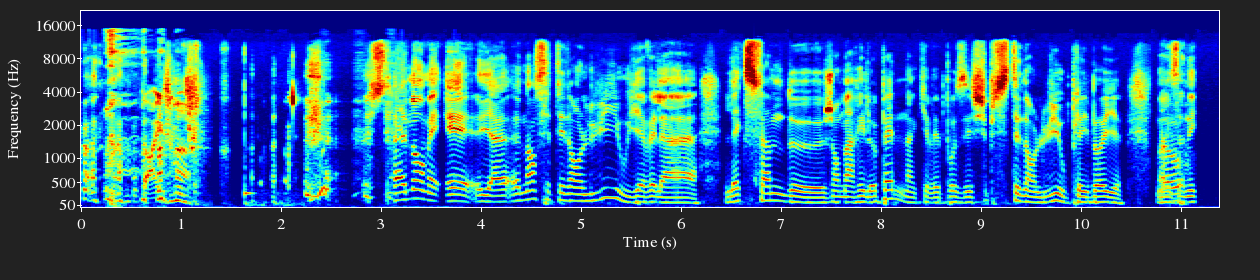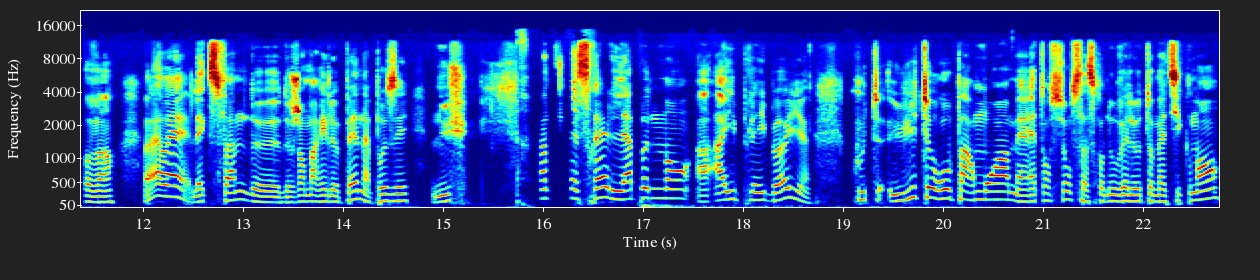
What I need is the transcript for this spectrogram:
Par exemple. Ah non mais eh, il y a, non c'était dans lui où il y avait la l'ex-femme de Jean-Marie Le Pen qui avait posé je sais plus si c'était dans lui ou Playboy dans Ah les bon années 80 ouais ouais l'ex-femme de, de Jean-Marie Le Pen a posé nu. Intéresserait l'abonnement à iPlayboy coûte 8 euros par mois mais attention ça se renouvelle automatiquement.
